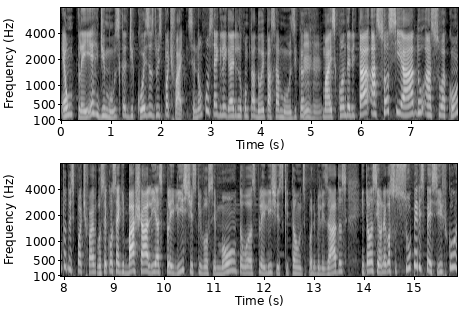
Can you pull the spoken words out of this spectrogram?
é um player de música de coisas do Spotify. Você não consegue ligar ele no computador e passar música, uhum. mas quando ele está associado à sua conta do Spotify, você consegue baixar ali as playlists que você monta ou as playlists que estão disponibilizadas. Então, assim, é um negócio super específico.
